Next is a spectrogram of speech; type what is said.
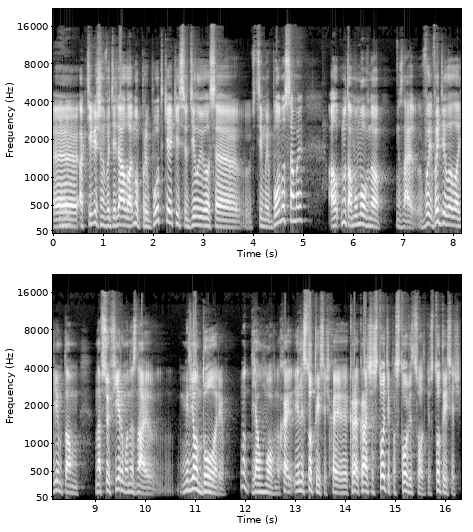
Е, Activision виділяла ну, прибутки якісь, ділилася цими бонусами. А, ну там умовно, не знаю, ви- виділила їм там на всю фірму, не знаю, мільйон доларів. Ну, я умовно, хай, або 100 тисяч, хай краще 100, типу 100%, 100 тисяч.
